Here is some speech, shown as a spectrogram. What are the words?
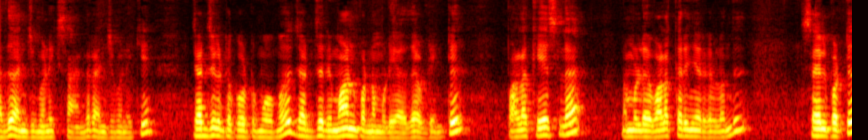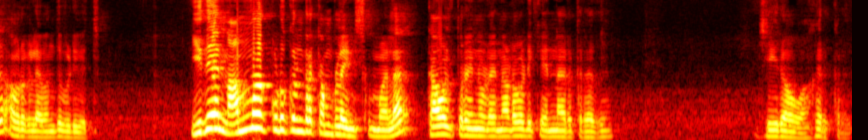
அது அஞ்சு மணிக்கு சாயந்தரம் அஞ்சு மணிக்கு ஜட்ஜுக்கிட்ட கூட்டும் போகும்போது ஜட்ஜு ரிமாண்ட் பண்ண முடியாது அப்படின்ட்டு பல கேஸில் நம்மளுடைய வழக்கறிஞர்கள் வந்து செயல்பட்டு அவர்களை வந்து விடுவிச்சு. இதே நம்ம கொடுக்குன்ற கம்ப்ளைண்ட்ஸ்க்கு மேலே காவல்துறையினுடைய நடவடிக்கை என்ன இருக்கிறது? ஜீரோவாக இருக்கிறது.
